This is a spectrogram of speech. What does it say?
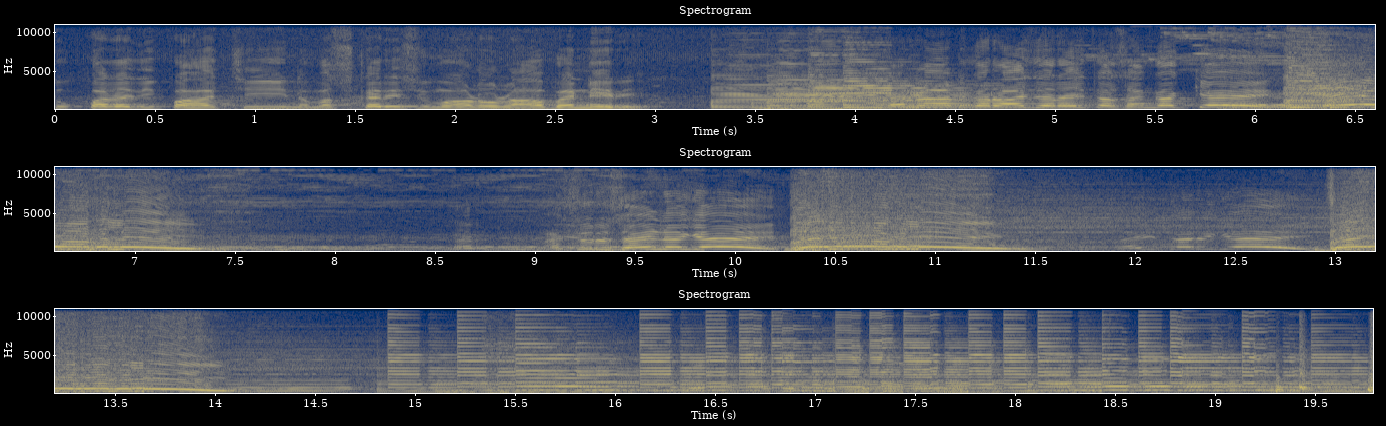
ತುಪ್ಪದ ದೀಪ ಹಚ್ಚಿ ನಮಸ್ಕರಿಸಿ ಮಾಡೋಣ ಬನ್ನಿರಿ. ಕರ್ನಾಟಕ ರಾಜ್ಯ ರೈತ ಸಂಘಕ್ಕೆ ಹಸಿರು ಸೇನೆಗೆ ರೈತರಿಗೆ ಪಪ್ಪಿ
